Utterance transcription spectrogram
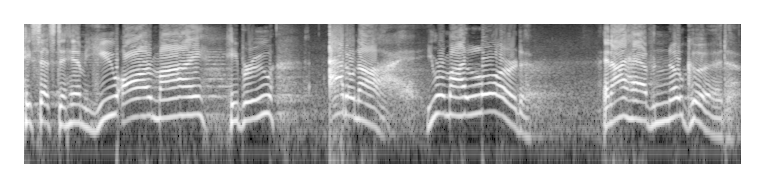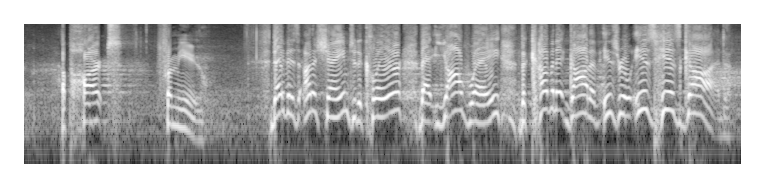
He says to him, You are my, Hebrew, Adonai. You are my Lord. And I have no good apart from you. David is unashamed to declare that Yahweh, the covenant God of Israel, is his God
